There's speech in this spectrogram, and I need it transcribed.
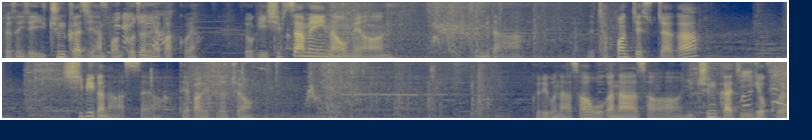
그래서 이제 6층까지 한번 도전해봤고요. 여기 13회 나오면 됩니다. 첫 번째 숫자가 12가 나왔어요. 대박이 터졌죠. 그리고 나서 5가 나와서 6층까지 이겼고요.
